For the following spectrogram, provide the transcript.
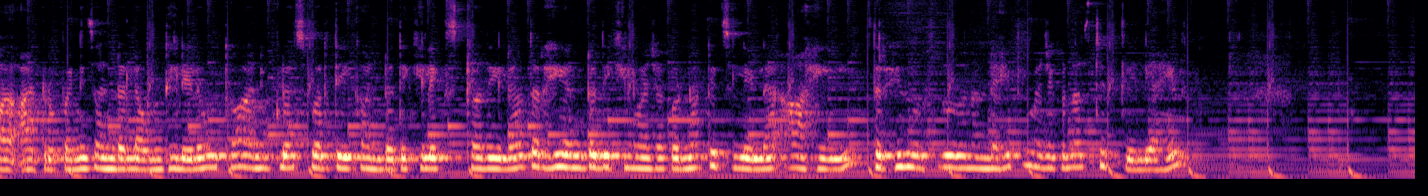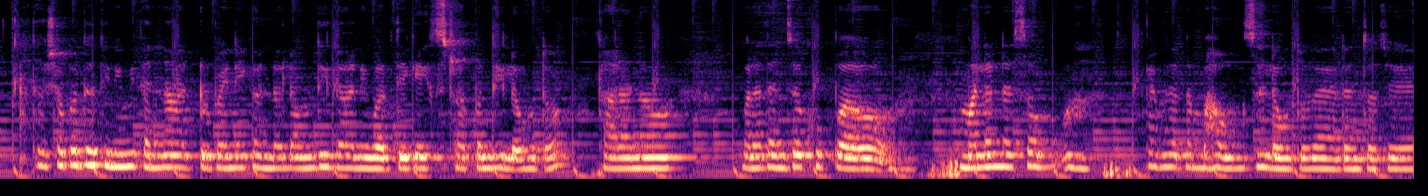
आठ रुपयानीच अंडं लावून दिलेलं होतं. आणि प्लसवरती एक अंडं देखील एक्स्ट्रा दिलं. तर हे अंडं देखील माझ्याकडनं टिचलेलं आहे. तर हे दोन दोन अंडं आहेत ती माझ्याकडनं टिचलेली आहेत. तर अशा पद्धतीने मी त्यांना आठ रुपयाने कंड लावून दिलं आणि वरती एक एक्स्ट्रा पण दिलं होतं. कारण मला त्यांचं खूप मला नसं काय म्हणतात ना भाऊक झालं होतं त्या- त्यांचं जे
